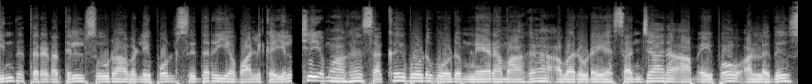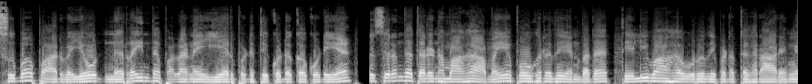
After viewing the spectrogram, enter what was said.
இந்த தருணத்தில் சூறாவளி போல் சிதறிய வாழ்க்கையில் நிச்சயமாக சக்கை போடு போடும் நேரமாக அவருடைய சஞ்சார அமைப்போ அல்லது சுப பார்வையோ நிறைந்த பலனை ஏற்படுத்தி கொடுக்கக்கூடிய ஒரு சிறந்த தருணமாக அமைய போகிறது என்பதை தெளிவாக உறுதிப்படுத்துகிறாருங்க.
